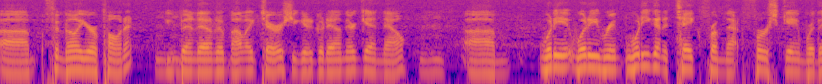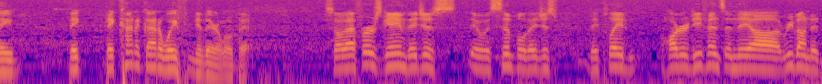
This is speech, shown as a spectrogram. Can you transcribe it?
Um, familiar opponent. Mhm. You've been down to Mountlake Terrace. You get to go down there again now. Mhm. Um, what do you what do you re- what are you going to take from that first game where they they they kind of got away from you there a little bit? So that first game, they just it was simple. They just they played harder defense and they uh, rebounded.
